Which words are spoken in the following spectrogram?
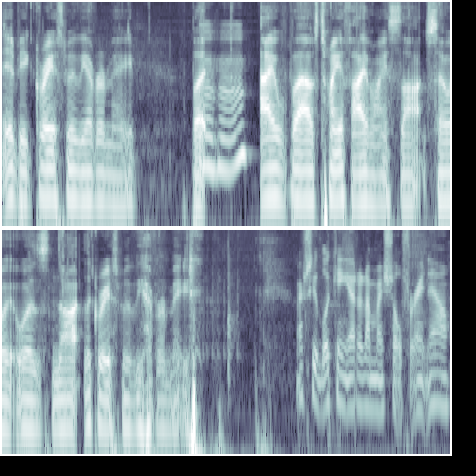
it'd be the greatest movie ever made. But Mm-hmm. I, I was 25 when I saw it, so it was not the greatest movie ever made. I'm actually looking at it on my shelf right now.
